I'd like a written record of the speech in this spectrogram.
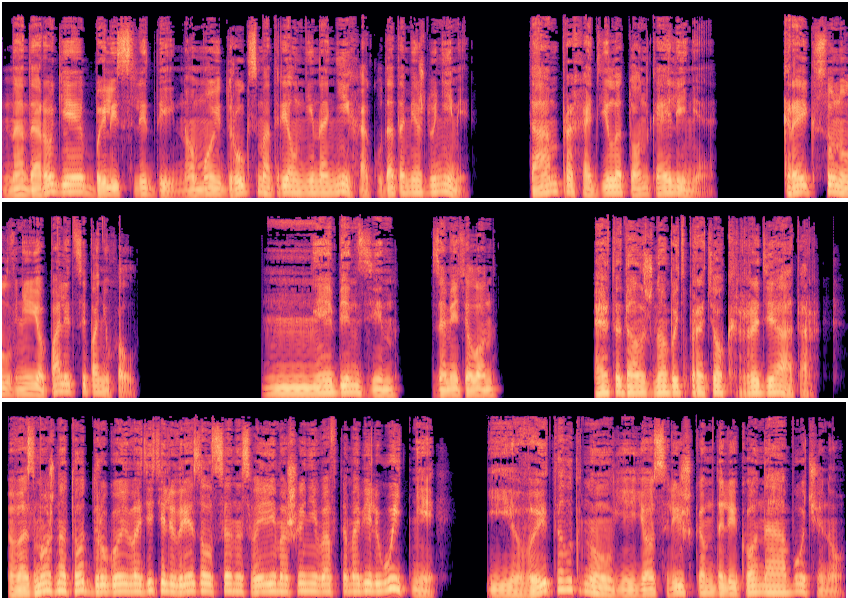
На дороге были следы, но мой друг смотрел не на них, а куда-то между ними. Там проходила тонкая линия. Крейг сунул в нее палец и понюхал. «Не бензин», — заметил он. «Это должно быть протек радиатор. Возможно, тот другой водитель врезался на своей машине в автомобиль Уитни и вытолкнул ее слишком далеко на обочину.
